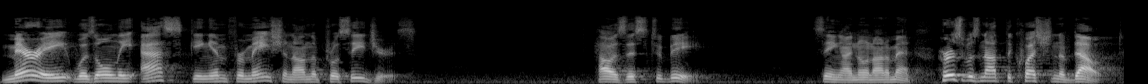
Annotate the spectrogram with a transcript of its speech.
Mary was only asking information on the procedures. How is this to be? Seeing I know not a man. Hers was not the question of doubt.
